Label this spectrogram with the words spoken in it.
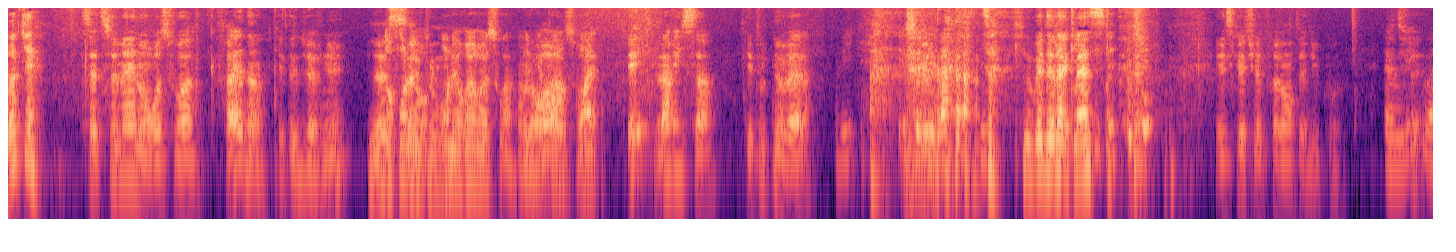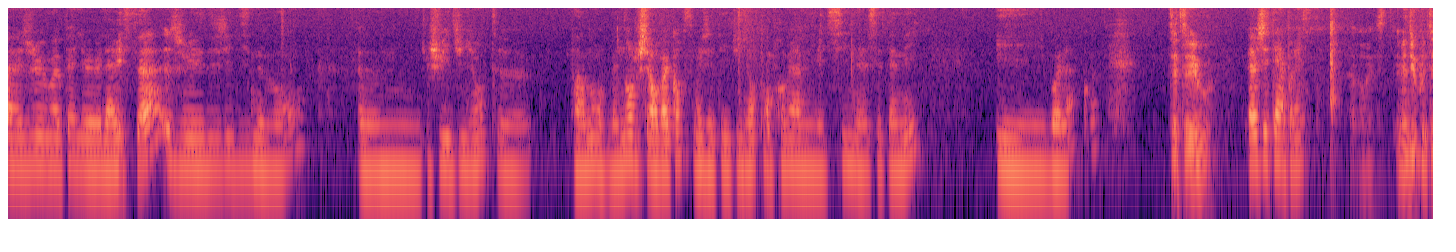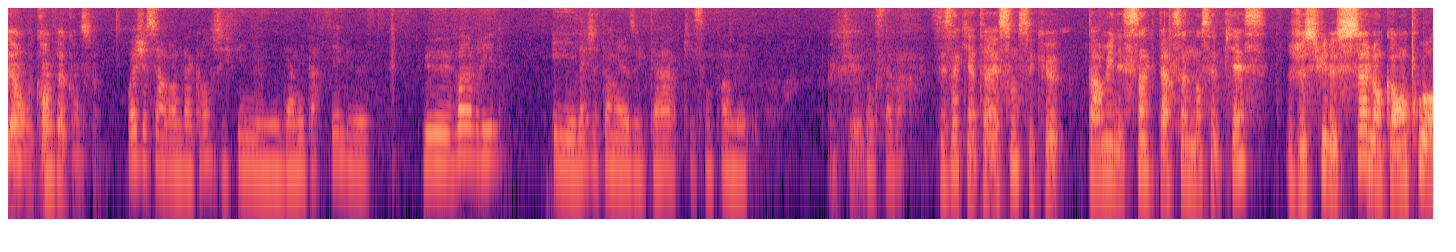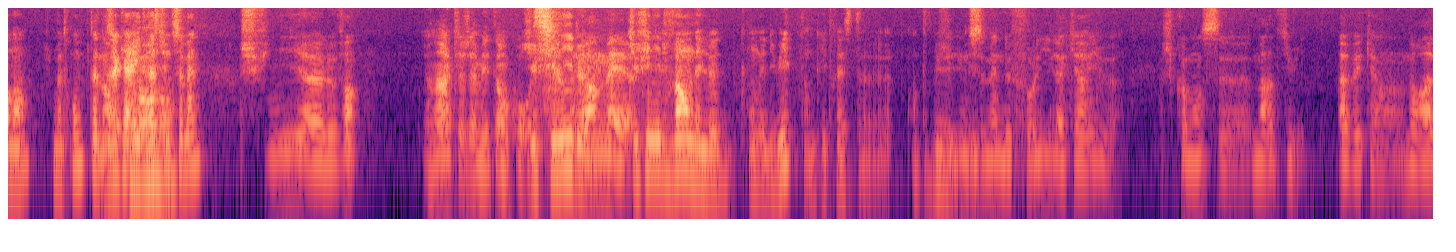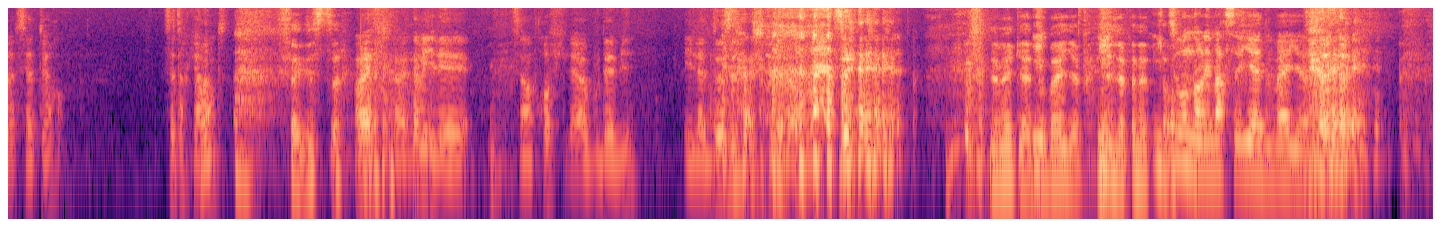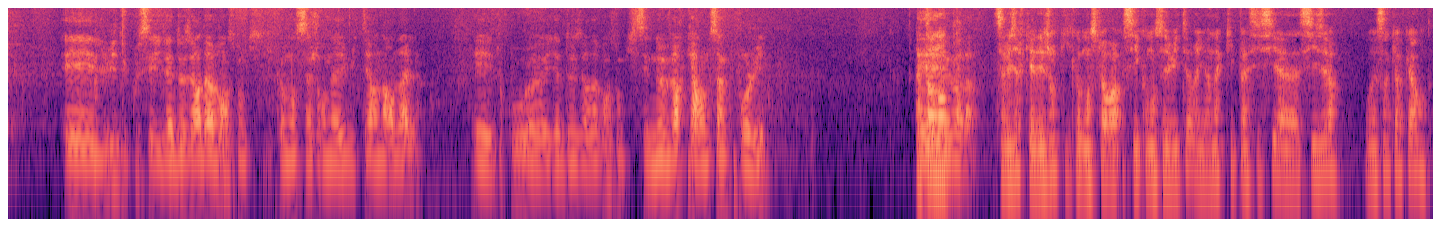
Ok, Cette semaine, on reçoit Fred, qui était déjà venu, Yes, donc on le, salut tout le on monde. le re-reçoit. On le re-reçoit. Ouais, et Larissa, qui est toute nouvelle. Oui. Nouvelle de la classe. est-ce que tu veux te présenter du coup Euh, oui, bah, je m'appelle euh, Larissa, j'ai 19 ans. Euh, je suis étudiante. euh, Enfin, non, maintenant je suis en vacances, mais j'étais étudiante en première année de médecine euh, cette année. Et voilà quoi. T'étais où? Euh, j'étais à Brest. À Brest. Mais du coup, t'es en grande vacances. là. Ouais, je suis en grande vacances. J'ai fait mes derniers partiels euh, le 20 avril. Et là, j'attends mes résultats qui sont fin mai. Donc ça va. C'est ça qui est intéressant, c'est que parmi les 5 personnes dans cette pièce, je suis le seul encore en cours, non? Je me trompe? Peut-être. Jacques-Harry, il reste non. une semaine? Je finis euh, le 20. Il y en a un qui a jamais été en cours tu aussi. finis, le, 20 mai. tu finis le 20, on est le, on est le 8, donc il te reste euh, un peu plus J'ai une d'une semaine de folie là qui arrive. Je commence euh, mardi avec un oral à 7h. 7h40. Ça existe ça Ouais, ouais. non mais il est. C'est un prof, il est à Abu Dhabi. Et il a deux âges. Le mec est à Il- Dubaï, il a pas, il- il a pas notre Il temps. tourne dans les Marseillais à Dubaï. euh. Et lui, du coup, c'est, il a deux heures d'avance, donc il commence sa journée à 8h normale. Et du coup, euh, il y a deux heures d'avance, donc c'est 9h45 pour lui. Attends, voilà. Ça veut dire qu'il y a des gens qui commencent leur. S'ils commencent à 8h, il y en a qui passent ici à 6h ou à 5h40.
